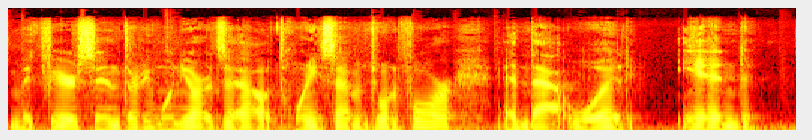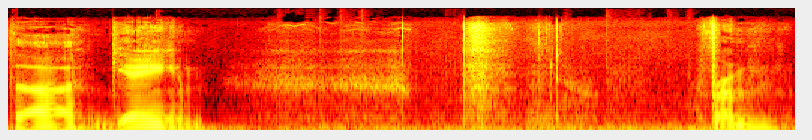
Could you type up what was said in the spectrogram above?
McPherson, 31 yards out, 27 24. And that would end the game. from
